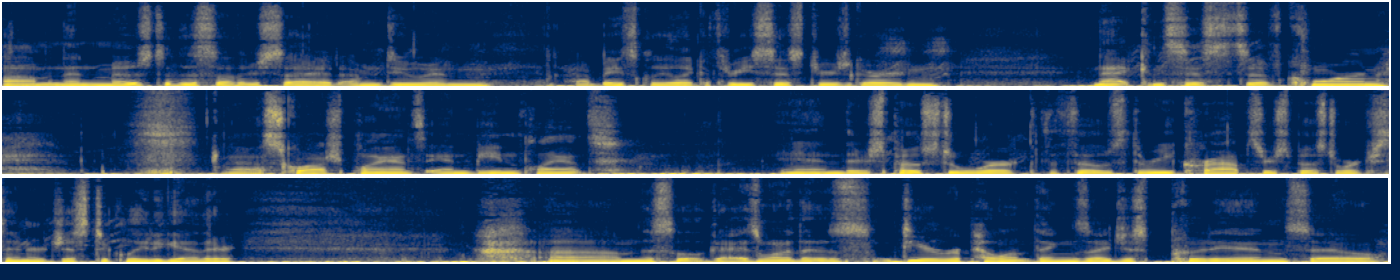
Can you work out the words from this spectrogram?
Um, and then most of this other side, I'm doing uh, basically like a Three Sisters garden. And that consists of corn, uh, squash plants, and bean plants. And they're supposed to work, those three crops are supposed to work synergistically together. Um, this little guy is one of those deer repellent things I just put in, so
